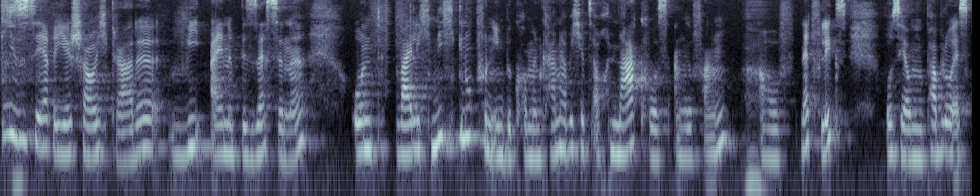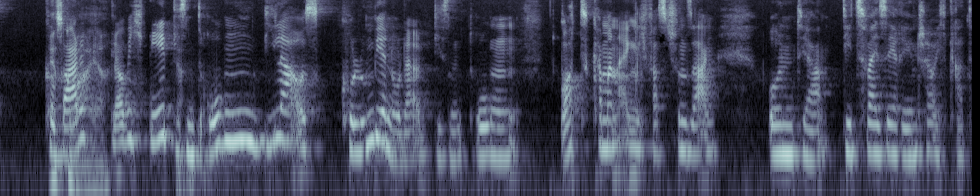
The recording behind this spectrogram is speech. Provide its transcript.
Diese Serie schaue ich gerade wie eine Besessene. Und weil ich nicht genug von ihm bekommen kann, habe ich jetzt auch Narcos angefangen ah. auf Netflix, wo es ja um Pablo Escobar, Escobar ja. glaube ich, geht, diesen ja. Drogendealer aus Kolumbien oder diesen Drogengott, kann man eigentlich fast schon sagen. Und ja, die zwei Serien schaue ich gerade.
